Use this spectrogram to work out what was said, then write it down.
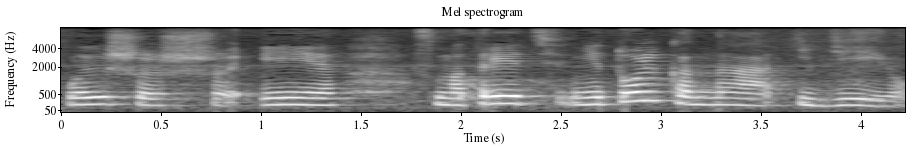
слышишь, и смотреть не только на идею,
